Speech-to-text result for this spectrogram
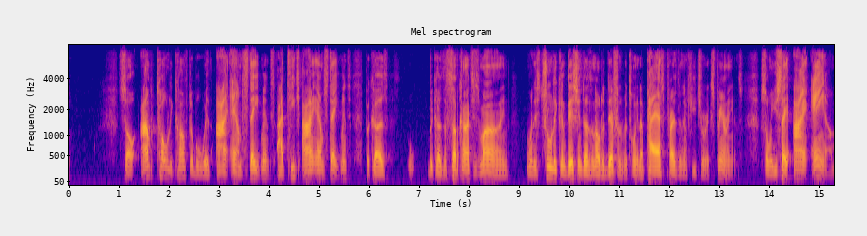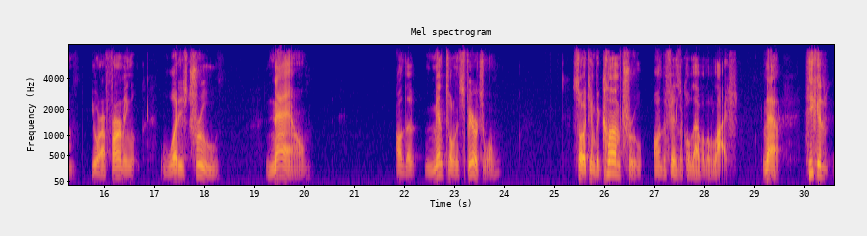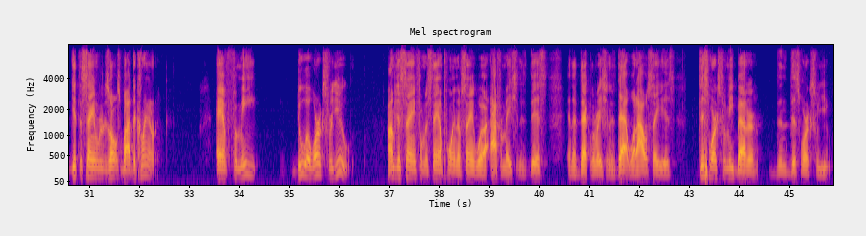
So I'm totally comfortable with I am statements. I teach I am statements because because the subconscious mind, when it's truly conditioned, doesn't know the difference between a past, present, and future experience. So when you say I am, you are affirming what is true now on the mental and spiritual so it can become true on the physical level of life. Now, he could get the same results by declaring. And for me, do what works for you. I'm just saying from the standpoint of saying, well, affirmation is this and a declaration is that. What I will say is, this works for me better than this works for you.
